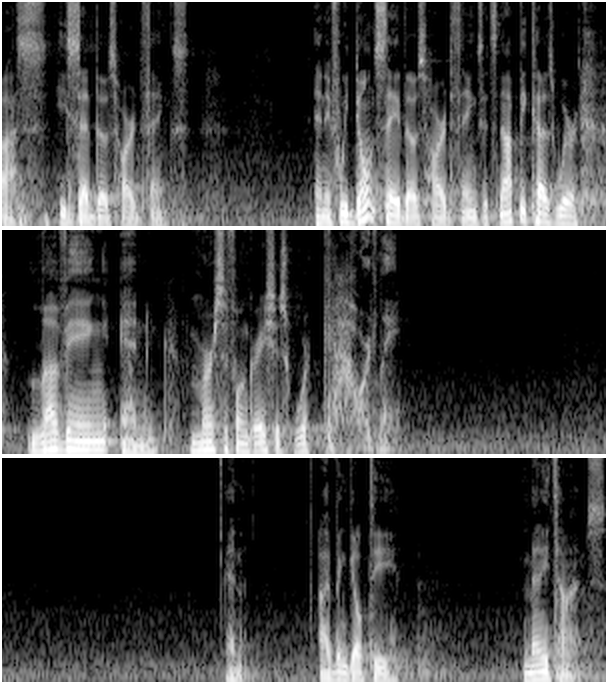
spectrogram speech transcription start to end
us, he said those hard things. And if we don't say those hard things, it's not because we're loving and merciful and gracious, we're cowardly. And I've been guilty many times.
